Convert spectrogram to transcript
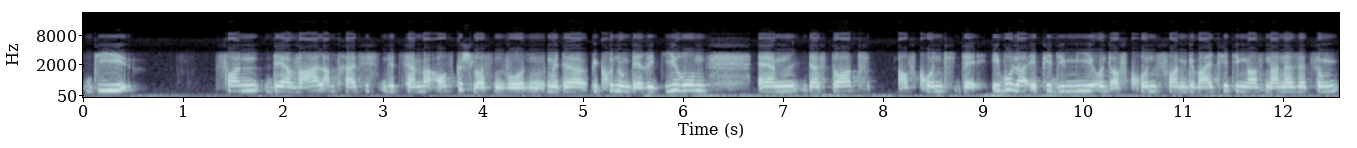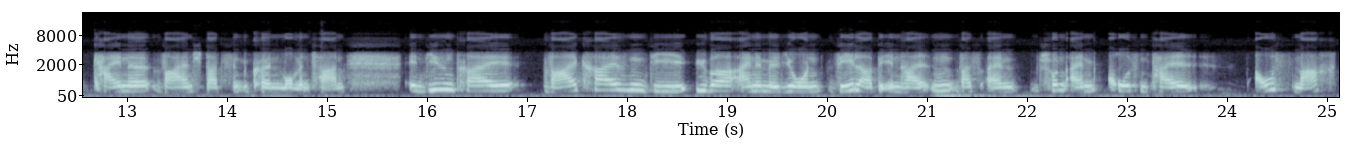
die von der Wahl am 30. Dezember ausgeschlossen wurden mit der Begründung der Regierung, ähm, dass dort aufgrund der Ebola-Epidemie und aufgrund von gewalttätigen Auseinandersetzungen keine Wahlen stattfinden können momentan. In diesen drei Wahlkreisen, die über eine Million Wähler beinhalten, was ein, schon einen großen Teil ausmacht,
